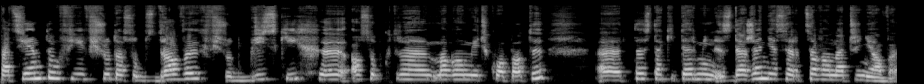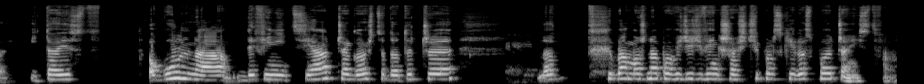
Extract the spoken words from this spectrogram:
pacjentów i wśród osób zdrowych, wśród bliskich e, osób, które mogą mieć kłopoty. E, to jest taki termin zdarzenie sercowo-naczyniowe i to jest ogólna definicja czegoś, co dotyczy, no, chyba można powiedzieć, większości polskiego społeczeństwa.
